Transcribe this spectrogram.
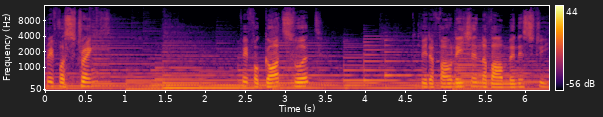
Pray for strength. Pray for God's word to be the foundation of our ministry.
